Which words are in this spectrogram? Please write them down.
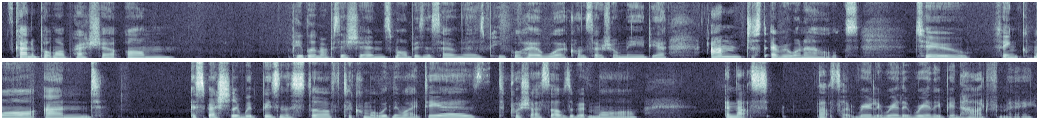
it's kind of put more pressure on people in my position, small business owners, people who work on social media, and just everyone else to think more and especially with business stuff to come up with new ideas to push ourselves a bit more. And that's that's like really really really been hard for me.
